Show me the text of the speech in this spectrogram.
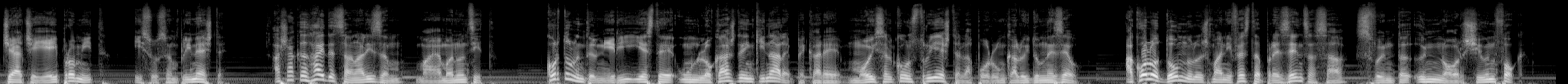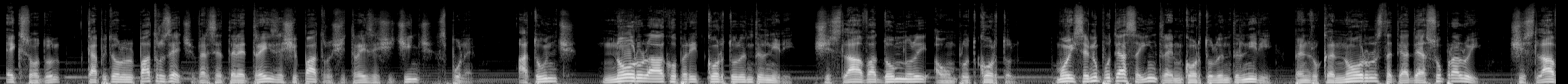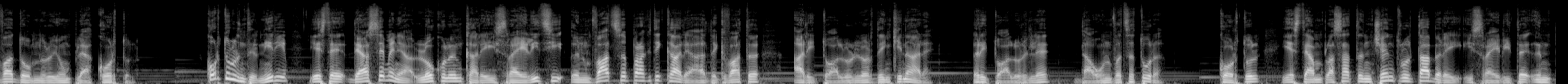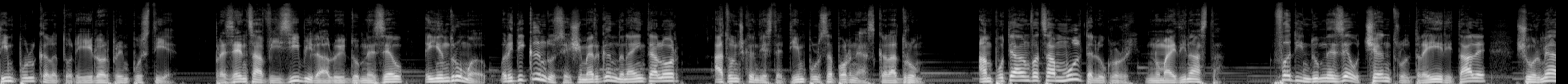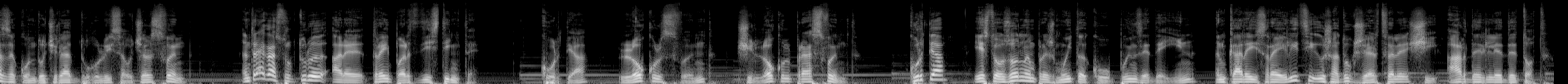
Ceea ce ei promit, Isus împlinește. Așa că haideți să analizăm mai amănunțit. Cortul întâlnirii este un locaș de închinare pe care Moise îl construiește la porunca lui Dumnezeu. Acolo Domnul își manifestă prezența sa sfântă în nor și în foc. Exodul, capitolul 40, versetele 34 și 35 spune Atunci, norul a acoperit cortul întâlnirii și slava Domnului a umplut cortul. Moise nu putea să intre în cortul întâlnirii, pentru că norul stătea deasupra lui și slava Domnului umplea cortul. Cortul întâlnirii este de asemenea locul în care israeliții învață practicarea adecvată a ritualurilor de închinare. Ritualurile dau învățătură. Cortul este amplasat în centrul taberei israelite în timpul călătoriilor prin pustie. Prezența vizibilă a lui Dumnezeu îi îndrumă, ridicându-se și mergând înaintea lor atunci când este timpul să pornească la drum. Am putea învăța multe lucruri numai din asta. Fă din Dumnezeu centrul trăirii tale și urmează conducerea Duhului Său cel Sfânt. Întreaga structură are trei părți distincte. Curtea, locul sfânt și locul preasfânt. Curtea este o zonă împrejmuită cu pânze de in, în care israeliții își aduc jertfele și arderile de tot.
